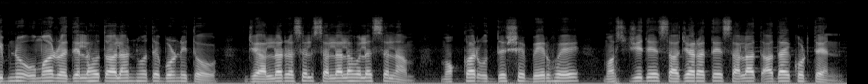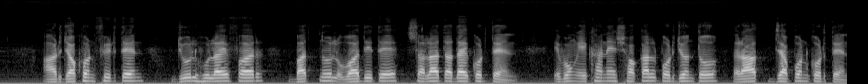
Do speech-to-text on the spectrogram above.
ইবনু উমর রদিল্লাহ তাল্লাহ্ন হতে বর্ণিত যে আল্লাহ রসুল সাল্লাহ আলাইসাল্লাম মক্কার উদ্দেশ্যে বের হয়ে মসজিদে সাজারাতে সালাত আদায় করতেন। আর যখন ফিরতেন, জুল হুলাইফার বাতনুল ওয়াদিতে সালাত আদায় করতেন এবং এখানে সকাল পর্যন্ত রাত যাপন করতেন।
